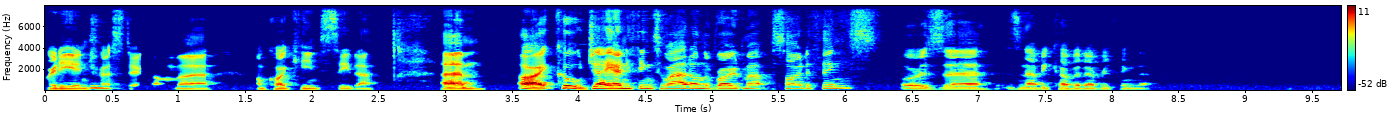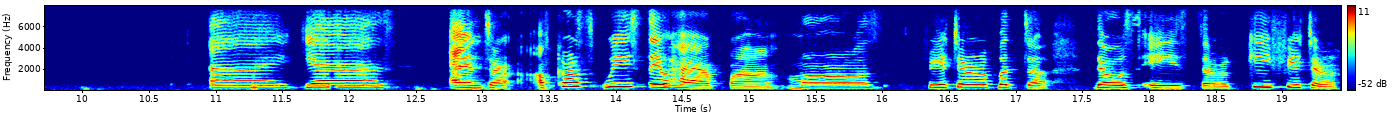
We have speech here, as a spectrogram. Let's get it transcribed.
pretty interesting. I'm, uh, I'm quite keen to see that. Um, all right, cool. Jay, anything to add on the roadmap side of things? Or has, uh, has Nabi covered everything there? Uh, yes, and uh, of course we still have uh, more feature, but uh, those is the key feature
